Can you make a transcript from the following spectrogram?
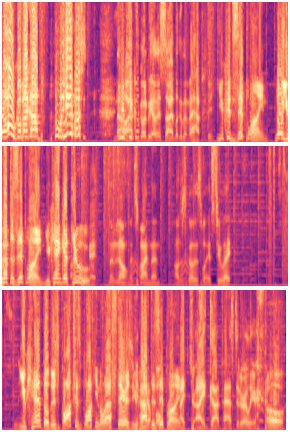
no, go back up! What are you doing? no, You I have to go to the other side. Look at the map. You could zip line. No, you have to zip line. You can't get through. Okay. No, no, no, it's fine then. I'll just go this way. It's too late. You can't though. There's boxes blocking the last stairs. You can have to jump zip line. I, I got past it earlier. Oh.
